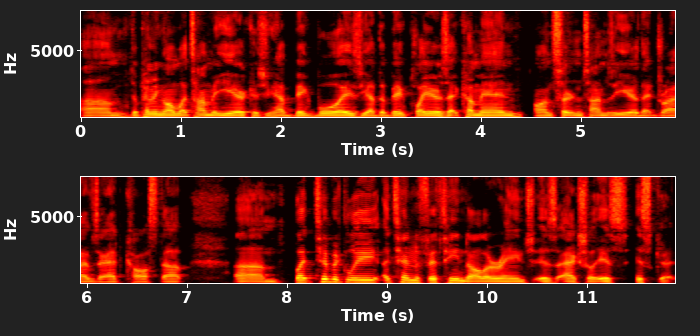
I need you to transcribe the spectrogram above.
um, depending on what time of year. Because you have big boys, you have the big players that come in on certain times of year that drives ad cost up. Um, but typically, a ten to fifteen dollar range is actually is is good.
